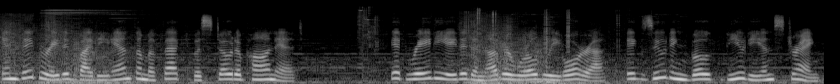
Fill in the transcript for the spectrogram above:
invigorated by the anthem effect bestowed upon it. It radiated an otherworldly aura, exuding both beauty and strength.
